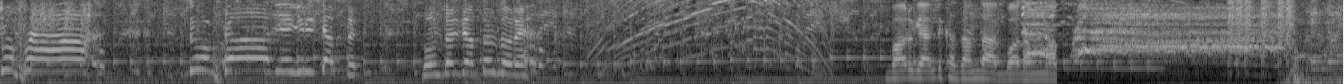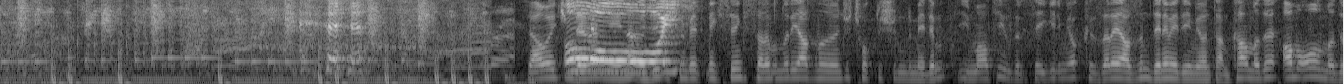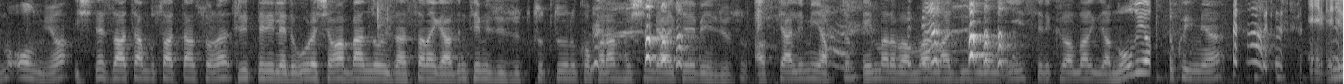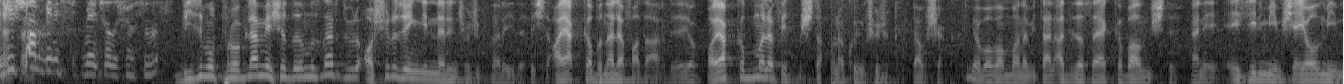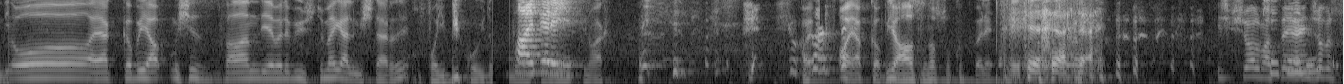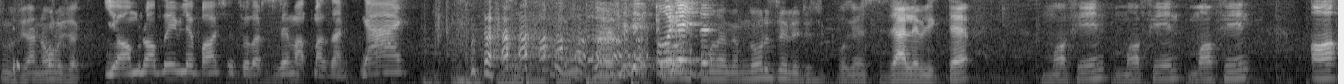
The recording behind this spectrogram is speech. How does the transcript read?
Supra! Supra diye giriş yaptı. Montaj yaptın sonra ya. Baru geldi kazandı abi bu adamın mallı. Selamünaleyküm Devran yayına önce düşünüp etmek istedim ki sana bunları yazmadan önce çok düşündüm Edim. 26 yıldır sevgilim yok kızlara yazdım denemediğim yöntem kalmadı ama olmadı mı olmuyor. İşte zaten bu saatten sonra tripleriyle de uğraşamam ben de o yüzden sana geldim temiz yüzü tuttuğunu koparan haşin bir erkeğe benziyorsun. Askerliğimi yaptım evim arabam var maddi durumum iyi seni krallar ya ne oluyor a**ına koyayım ya. Niye şu an beni sikmeye çalışıyorsunuz? Bizim o problem yaşadığımızlar böyle aşırı zenginlerin çocuklarıydı. İşte ayakkabına laf atardı. Yok ayakkabıma laf etmişti amına koyayım çocuk. Yavşak. Değil mi babam bana bir tane Adidas ayakkabı almıştı. Hani ezilmeyeyim şey olmayayım diye. O ayakkabı yapmışız falan diye böyle bir üstüme gelmişlerdi. Kafayı bir koydum. Tayfe Reis. Ay- ayakkabıyı ağzına sokup böyle Hiçbir şey olmazsa yayıncı olursunuz ya ne olacak? Yağmur ablaya bile bağış atıyorlar size mi atmazlar? Ya. O neydi? Aman Allah'ım, doğru söylüyor çocuk. Bugün sizlerle birlikte muffin, muffin, muffin, a,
